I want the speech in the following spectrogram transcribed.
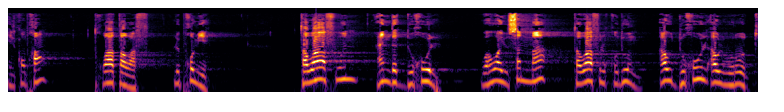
Il comprend trois tawaf. Le premier, tawafun عند الدخول وهو يسمى طواف القدوم أو الدخول أو الورود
